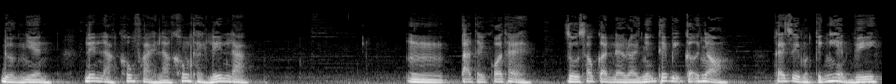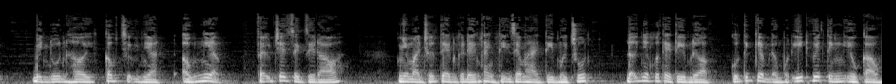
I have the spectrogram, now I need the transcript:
Đương nhiên liên lạc không phải là không thể liên lạc. Ừ ta thấy có thể. Dù sao cần đều là những thiết bị cỡ nhỏ. Cái gì mà kính hiển vi Bình đun hơi, cốc chịu nhiệt, ống nghiệm Phễu chết dịch gì đó. Nhưng mà trước tiên cứ đến thành thị Diêm Hải tìm một chút. Lỡ như có thể tìm được Cũng tiết kiệm được một ít huyết tinh yêu cầu.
